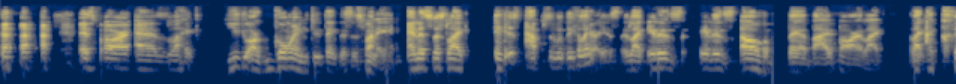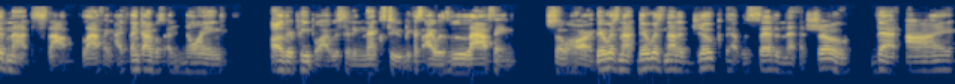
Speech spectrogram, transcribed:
as far as like you are going to think this is funny and it's just like it is absolutely hilarious like it is it is oh man by far like like i could not stop laughing i think i was annoying other people I was sitting next to because I was laughing so hard. There was not there was not a joke that was said in that show that I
